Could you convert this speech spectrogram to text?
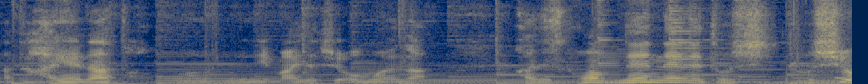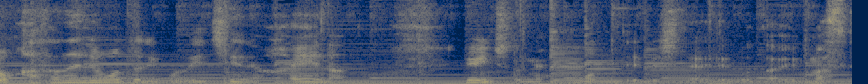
あと早いなというふうに毎年思うような感じです。ほん年々ね、年、年を重ねるごとにこの1年早いなというふうにちょっとね、思っている次第でございます。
